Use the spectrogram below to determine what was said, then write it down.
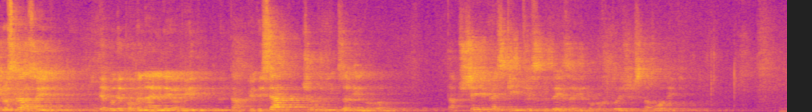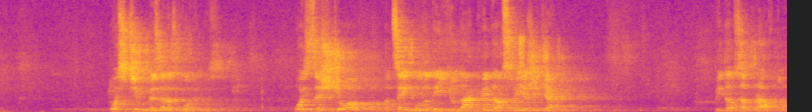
розказують, де буде поминальний обід, там 50 чоловік загинуло, там ще якась кількість людей загинуло, хтось же наводить. Ось чим ми зараз боремося. Ось за що оцей молодий юнак віддав своє життя. Віддав за правду,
